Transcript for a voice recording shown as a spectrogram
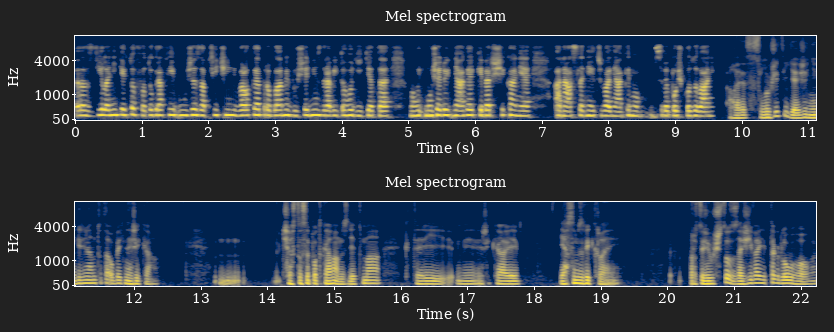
eh, sdílení těchto fotografií může zapříčinit velké problémy v duševním zdraví toho dítěte, může dojít nějaké kyberšikaně a následně třeba nějakému sebepoškozování. Ale složitý je, že nikdy nám to ta oběť neříká často se potkávám s dětma, který mi říkají, já jsem zvyklý, protože už to zažívají tak dlouho,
